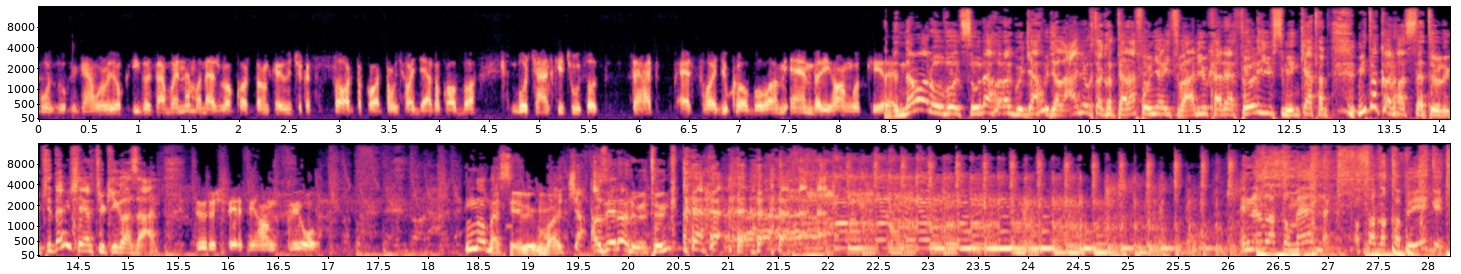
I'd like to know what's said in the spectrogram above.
Bozzóki Gábor vagyok. Igazából nem adásba akartam kerülni, csak ezt a szart akartam, hogy hagyjátok abba. Bocsánat, kicsúszott. Tehát ezt hagyjuk abba, valami emberi hangot kérek. De nem arról volt szó, ne haragudjál, hogy a lányoknak a telefonjait várjuk, hát erre fölhívsz minket, hát mit akarhatsz te tőlünk? Nem is értjük igazán. Tűrös férfi hang, jó. Na beszélünk majd. Csá. Azért örültünk. látom ennek a szarnak a végét.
